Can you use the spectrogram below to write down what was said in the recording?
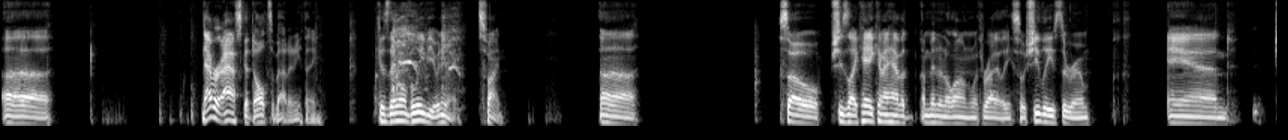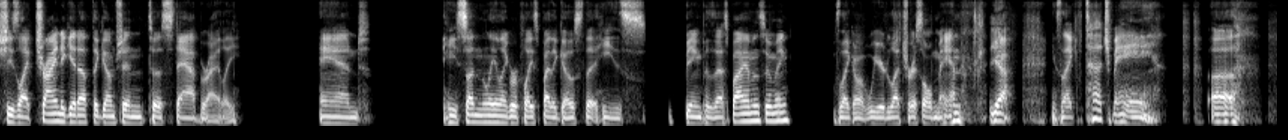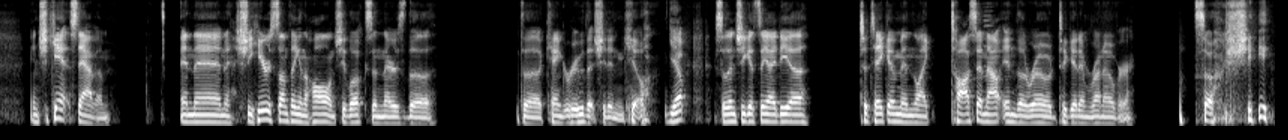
Uh, never ask adults about anything because they won't believe you anyway. It's fine. Uh, so she's like, "Hey, can I have a, a minute alone with Riley?" So she leaves the room, and she's like trying to get up the gumption to stab Riley, and he's suddenly like replaced by the ghost that he's being possessed by. I'm assuming it's like a weird lecherous old man. Yeah. He's like, touch me. Uh, and she can't stab him. And then she hears something in the hall and she looks and there's the the kangaroo that she didn't kill. Yep. So then she gets the idea to take him and like toss him out into the road to get him run over. So she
